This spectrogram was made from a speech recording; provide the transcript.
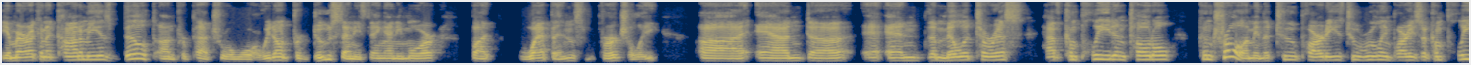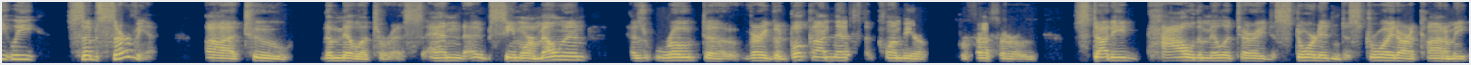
the American economy is built on perpetual war. We don't produce anything anymore but weapons, virtually, uh, and uh, and the militarists have complete and total control. I mean, the two parties, two ruling parties, are completely subservient uh, to the militarists. And uh, Seymour Melman has wrote a very good book on this. The Columbia professor who studied how the military distorted and destroyed our economy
